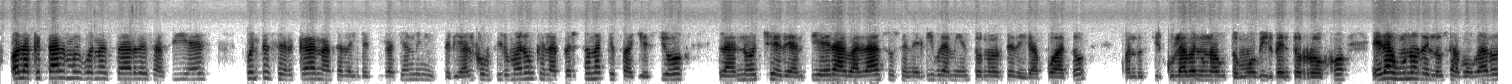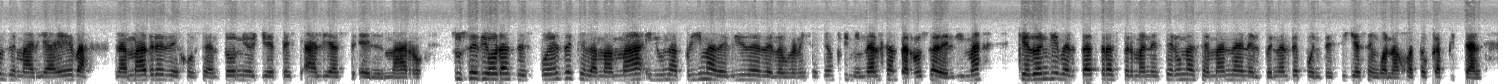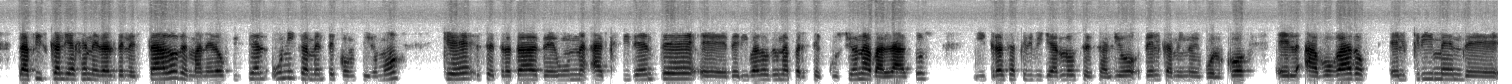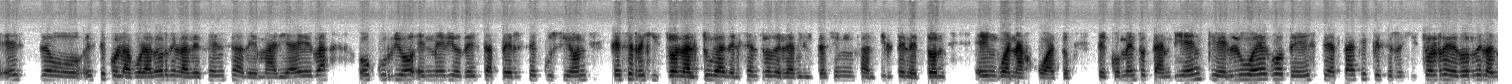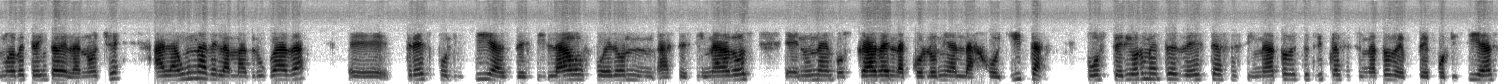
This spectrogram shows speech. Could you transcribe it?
Hola, ¿qué tal? Muy buenas tardes, así es. Fuentes cercanas a la investigación ministerial confirmaron que la persona que falleció la noche de antier a balazos en el libramiento norte de Irapuato, cuando circulaba en un automóvil vento rojo, era uno de los abogados de María Eva, la madre de José Antonio Yepes, alias El Marro. Sucedió horas después de que la mamá y una prima del líder de la organización criminal Santa Rosa de Lima quedó en libertad tras permanecer una semana en el penal de Puentecillas en Guanajuato capital. La Fiscalía General del Estado, de manera oficial, únicamente confirmó que se trataba de un accidente eh, derivado de una persecución a balazos y tras acribillarlo se salió del camino y volcó el abogado. El crimen de esto, este colaborador de la defensa de María Eva ocurrió en medio de esta persecución que se registró a la altura del Centro de Rehabilitación Infantil Teletón en Guanajuato. Te comento también que luego de este ataque que se registró alrededor de las nueve treinta de la noche, a la una de la madrugada, eh, tres policías de Silao fueron asesinados en una emboscada en la colonia La Joyita. Posteriormente de este asesinato, de este triple asesinato de, policías,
